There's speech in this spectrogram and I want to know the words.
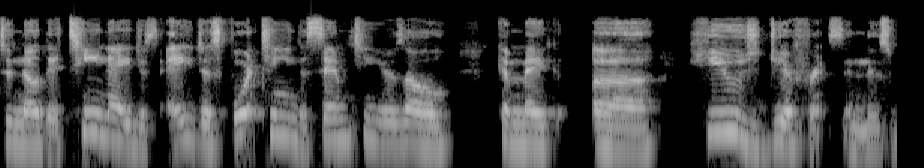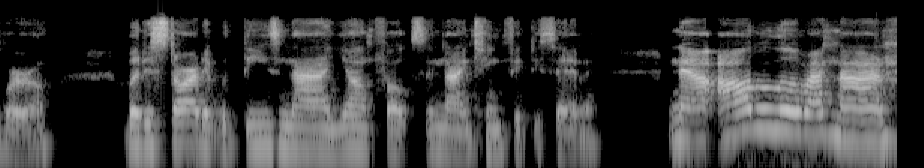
to know that teenagers, ages 14 to 17 years old, can make a huge difference in this world. But it started with these nine young folks in 1957. Now, all the Little Rock Nine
